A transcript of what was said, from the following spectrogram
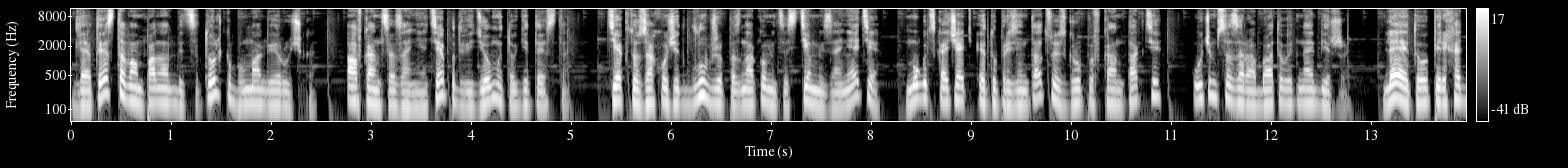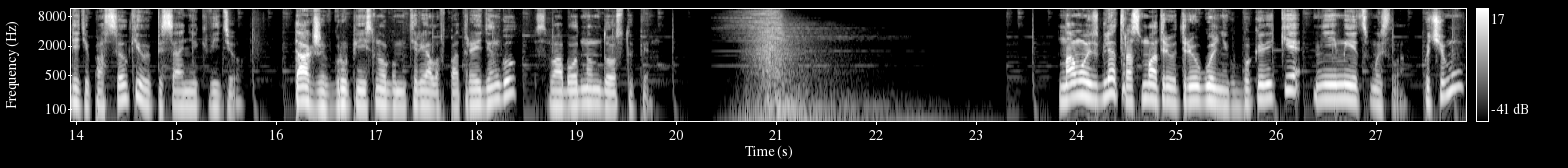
Для теста вам понадобится только бумага и ручка, а в конце занятия подведем итоги теста. Те, кто захочет глубже познакомиться с темой занятия, могут скачать эту презентацию из группы ВКонтакте «Учимся зарабатывать на бирже». Для этого переходите по ссылке в описании к видео. Также в группе есть много материалов по трейдингу в свободном доступе. На мой взгляд, рассматривать треугольник в боковике не имеет смысла. Почему?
